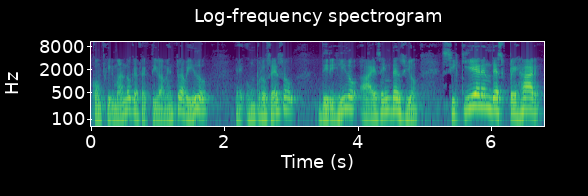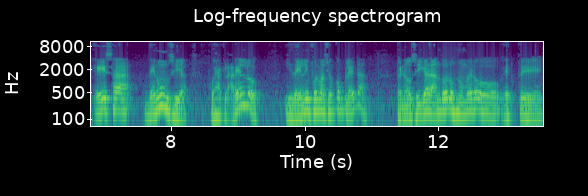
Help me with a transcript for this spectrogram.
confirmando que efectivamente ha habido un proceso dirigido a esa intención. Si quieren despejar esa denuncia, pues aclárenlo y den la información completa pero no siga dando los números este,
